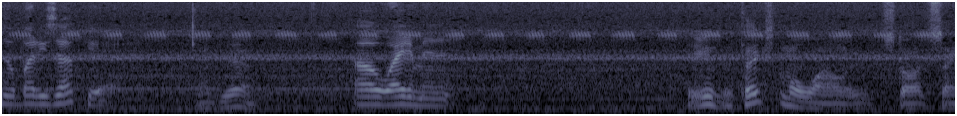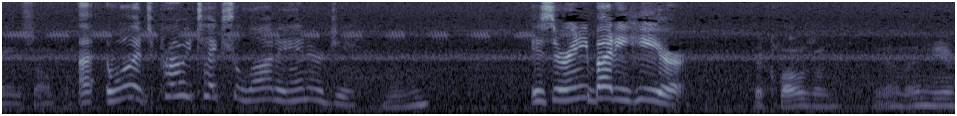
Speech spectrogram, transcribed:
Nobody's up yet. Yeah, Oh, wait a minute. it, it takes them a while to start saying something. Uh, well, it probably takes a lot of energy. Is there anybody here? They're closing. Yeah, they're here.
